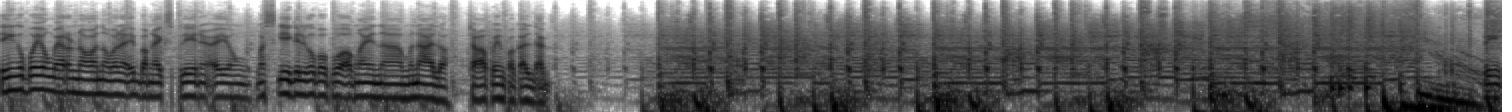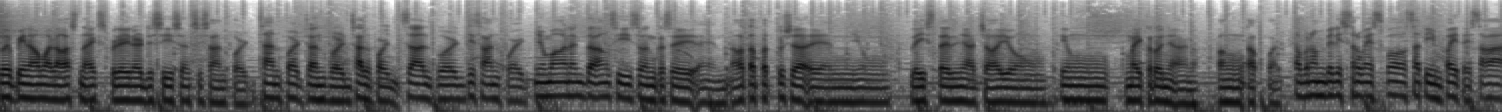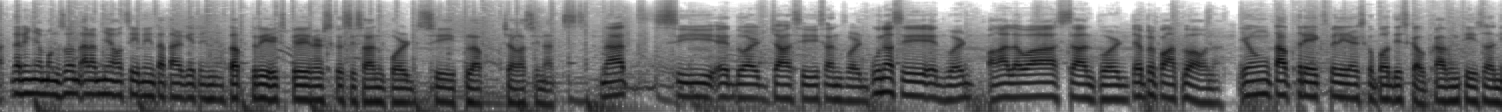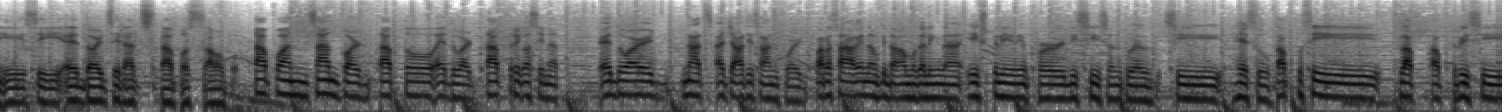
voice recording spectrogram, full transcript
Tingin ko po yung meron ako na wala ibang explainer ay yung mas gigil ko pa po ako ngayon na manalo. Tsaka po yung pagkaldag. Tingin ko yung pinakamalakas na explainer this season si Sanford. Sanford. Sanford. Sanford. Sanford. Si Sanford. Yung mga nagdaang season kasi ayun, nakatapat ko siya and yung playstyle niya at saka yung, yung micro niya ano, pang top 1. Sobrang bilis rumes ko sa team fight eh. Saka galing niya mag-zone, alam niya kung sino yung tatargetin niya. Top 3 explainers ko si Sanford, si Fluff, tsaka si Nuts. Nat, si Edward, tsaka si Sanford. Una si Edward, pangalawa si Sanford, siyempre pangatlo ako na. Yung top 3 explainers ko po this coming season is si Edward Sinats tapos ako po. Top 1, Sanford. Top 2, Edward. Top 3 ko si Nat. Edward, Nats at saka si Sanford. Para sa akin, ang pinakamagaling na i-explain for this season 12, si Jesus. Top 2 si Flap, top 3 si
